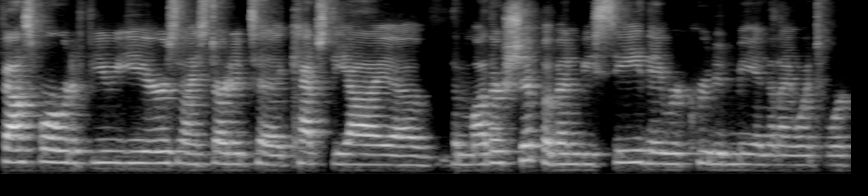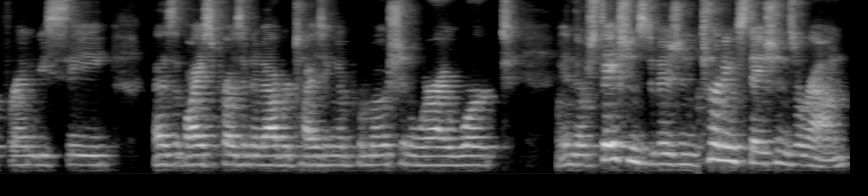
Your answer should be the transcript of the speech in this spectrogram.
Fast forward a few years, and I started to catch the eye of the mothership of NBC. They recruited me, and then I went to work for NBC as a vice president of advertising and promotion, where I worked in their stations division, turning stations around,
